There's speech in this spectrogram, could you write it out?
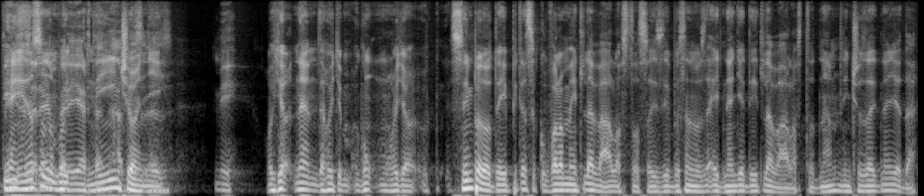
De én azt mondom, hogy érted, nincs hát annyi. Ez, ez, mi? Hogyha, nem, de hogyha, hogyha színpadot építesz, akkor valamelyik leválasztasz az izébe, szerintem az egy negyedét leválasztod, nem? Nincs az egy negyede?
